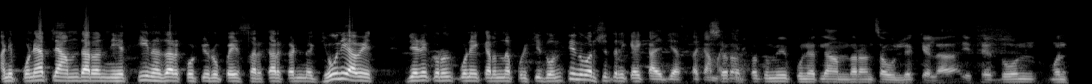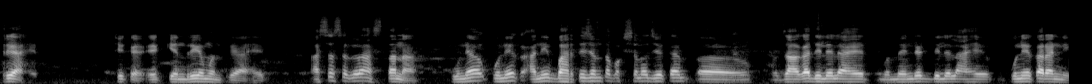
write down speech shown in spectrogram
आणि पुण्यातल्या आमदारांनी हे तीन हजार कोटी रुपये सरकारकडनं घेऊन यावेत जेणेकरून पुणेकरांना पुढची दोन तीन वर्ष तरी काही काळजी असता कामा सर नये. आता तुम्ही पुण्यातल्या आमदारांचा उल्लेख केला इथे दोन मंत्री आहेत ठीक आहे एक केंद्रीय मंत्री आहेत असं सगळं असताना पुण्या पुणे आणि भारतीय जनता पक्षाला जे काय जागा दिलेल्या आहेत मेंडेट दिलेला आहे पुणेकरांनी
